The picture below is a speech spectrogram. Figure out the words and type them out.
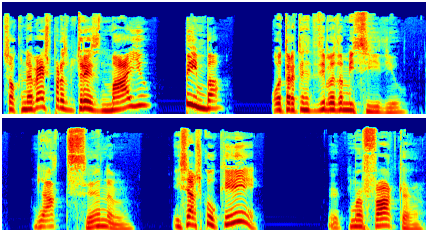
só que na véspera do 13 de maio, pimba! Outra tentativa de homicídio. Já que cena. E sabes com o quê? é com uma faca.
